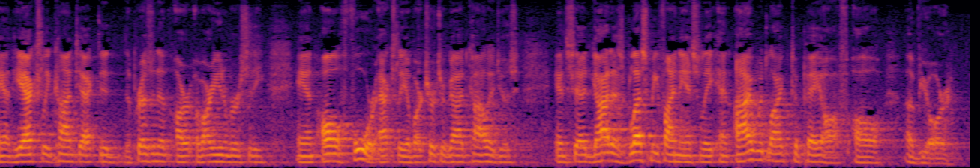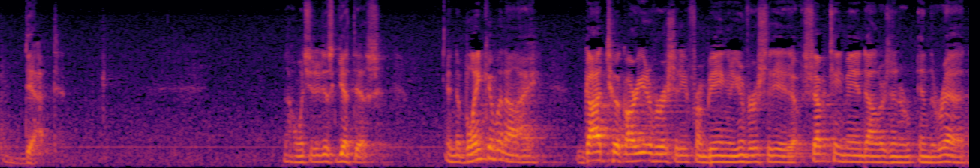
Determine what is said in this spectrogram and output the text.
and he actually contacted the president of our, of our university and all four, actually, of our Church of God colleges and said, God has blessed me financially, and I would like to pay off all of your debt. Now, I want you to just get this. In the blink of an eye, God took our university from being a university that was $17 million in, in the red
